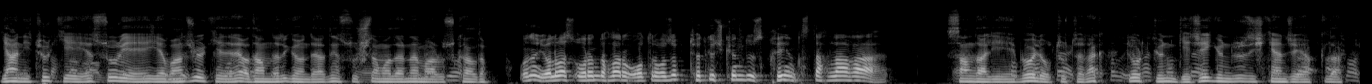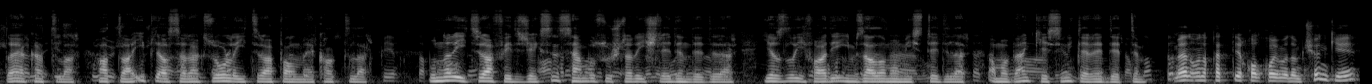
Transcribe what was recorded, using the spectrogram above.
Yani Türkiye'ye, Suriye'ye, yabancı ülkelere adamları gönderdin suçlamalarına maruz kaldım. uni yo'lbos o'rindiqlarga o'tirg'izib to'rt uch kunduz qiyin qistoqlarga Sandalyeye böyle oturtarak dört gün gece gündüz işkence yaptılar, dayak attılar. Hatta iple asarak zorla itiraf almaya kalktılar. Bunları itiraf edeceksin, sen bu suçları işledin dediler. Yazılı ifade imzalamamı istediler ama ben kesinlikle reddettim. men uni qat'iy qo'l qo'ymadim chunki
